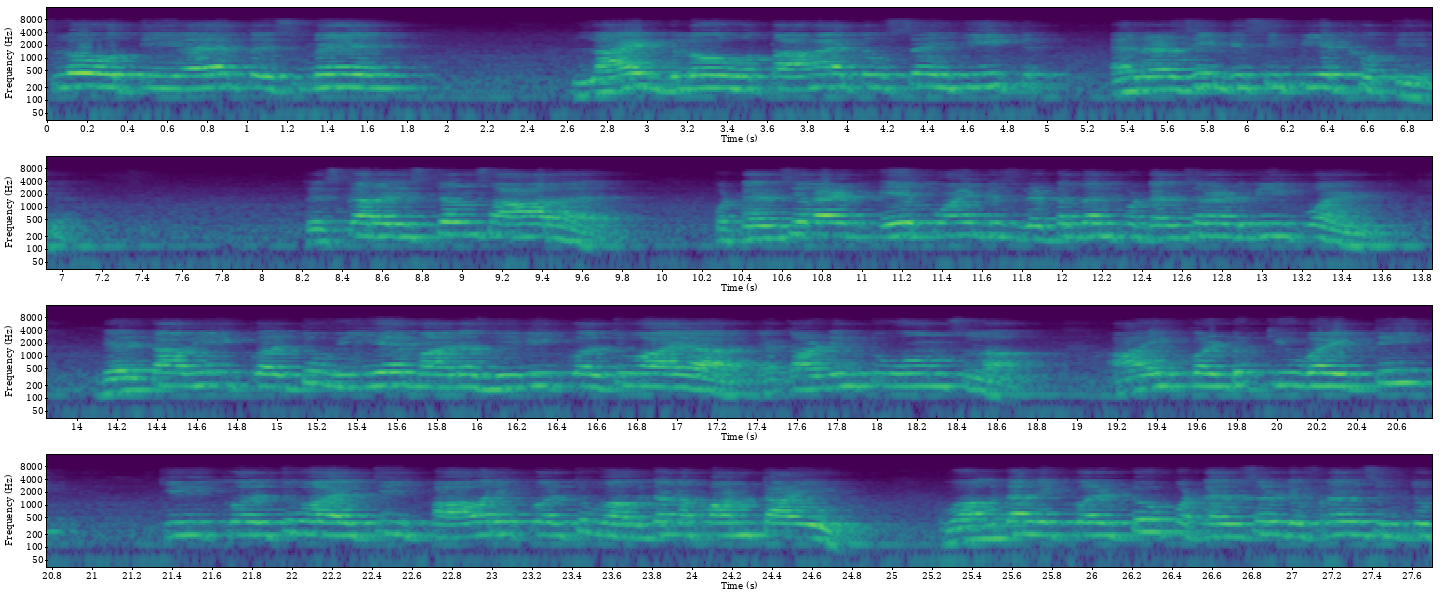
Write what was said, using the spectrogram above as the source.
फ्लो होती है तो इसमें लाइट ग्लो होता है तो उससे हीट एनर्जी डिसिपिएट होती है। तो इसका रेजिस्टेंस आर है। Potential at A point is greater than potential at B point delta v equal to V A minus V V equal to I R according to Ohm's law i equal to q by T q equal to I T power equal to work done upon time work done equal to potential difference into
